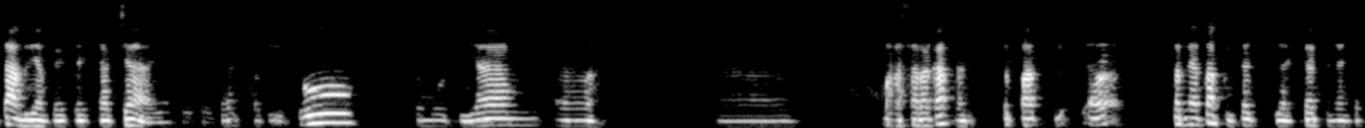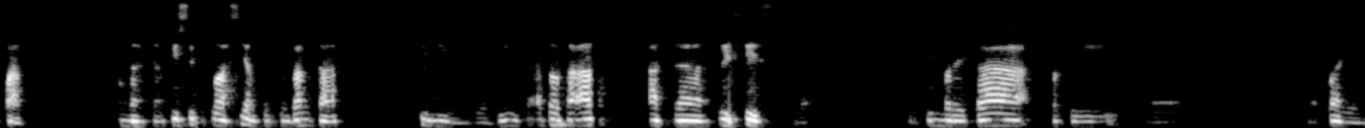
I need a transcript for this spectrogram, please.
kita ambil yang baik-baik saja, yang baik-baik seperti itu. Kemudian eh, eh, masyarakat harus cepat eh, ternyata bisa belajar dengan cepat menghadapi situasi yang berkembang saat ini. Jadi atau saat ada krisis. Ya. Jadi mereka seperti eh, apa ya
